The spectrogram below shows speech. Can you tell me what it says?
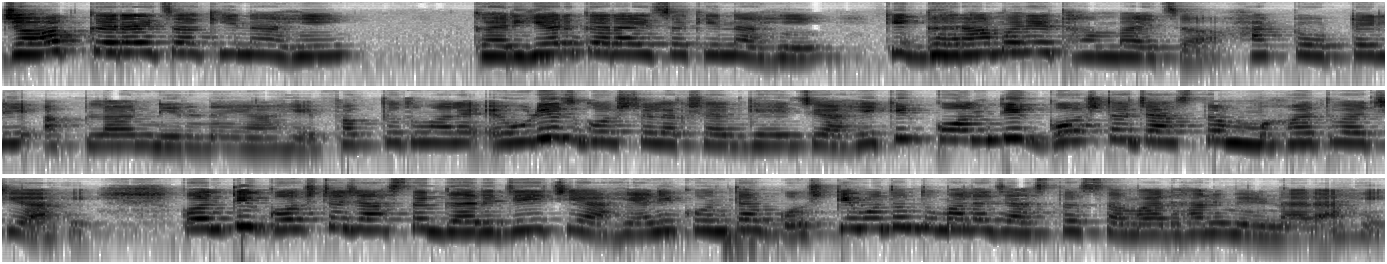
जॉब करायचा की नाही? करिअर करायचं की नाही की घरामध्ये थांबायचं हा टोटली आपला निर्णय आहे. फक्त तुम्हाला एवढीच गोष्ट लक्षात घ्यायची आहे की कोणती गोष्ट जास्त महत्त्वाची आहे कोणती गोष्ट जास्त गरजेची आहे आणि कोणत्या गोष्टीमधून तुम्हाला जास्त समाधान मिळणार आहे.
